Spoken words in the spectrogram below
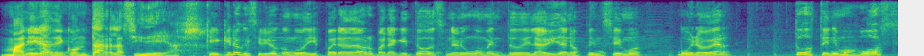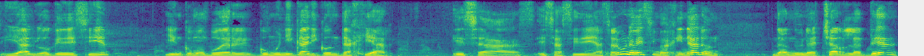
Maneras Eh, de contar las ideas. que creo que sirvió como disparador para que todos en algún momento de la vida nos pensemos, bueno, a ver, todos tenemos voz y algo que decir y en cómo poder comunicar y contagiar esas, esas ideas. ¿Alguna vez imaginaron dando una charla TED?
